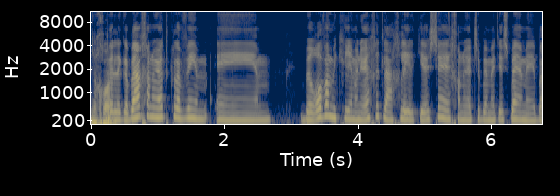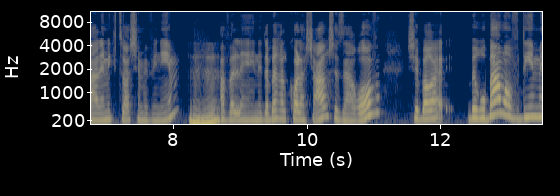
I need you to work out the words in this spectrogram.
נכון. ולגבי החנויות כלבים, אמ, ברוב המקרים אני הולכת להכליל, כי יש אה, חנויות שבאמת יש בהן אה, בעלי מקצוע שמבינים, אבל אה, נדבר על כל השאר, שזה הרוב. שברובם עובדים אה,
